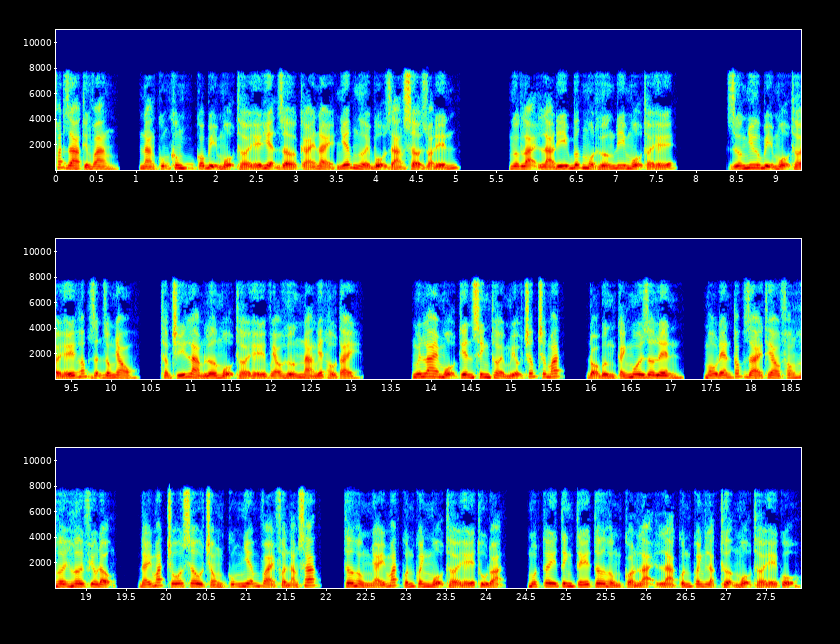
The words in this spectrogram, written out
phát ra tiếng vang, nàng cũng không có bị mộ thời hế hiện giờ cái này nhiếp người bộ dáng sở dọa đến. Ngược lại là đi bước một hướng đi mộ thời hế. Dường như bị mộ thời hế hấp dẫn giống nhau, thậm chí làm lơ mộ thời hế veo hướng nàng biết hầu tay. Nguyên lai mộ tiên sinh thời miểu chớp trước mắt, đỏ bừng cánh môi dơ lên, màu đen tóc dài theo phong hơi hơi phiêu động, đáy mắt chỗ sâu trong cũng nhiễm vài phần ám sắc, tơ hồng nháy mắt quấn quanh mộ thời hế thủ đoạn, một cây tinh tế tơ hồng còn lại là quấn quanh lạc thượng mộ thời hế cổ.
